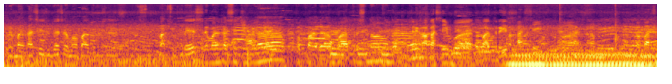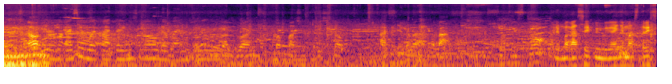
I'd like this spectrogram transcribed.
Terima kasih juga sama Pak Pak Sukres. Terima kasih juga kepada Pak Trisno. Terima kasih buat Pak Tris. Terima kasih buat Bapak Sutrisno. Terima kasih buat Pak Trisno udah bantu. Bantuan Bapak Sutrisno. Pak Sutrisno. Terima kasih bimbingannya Mas Tris.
